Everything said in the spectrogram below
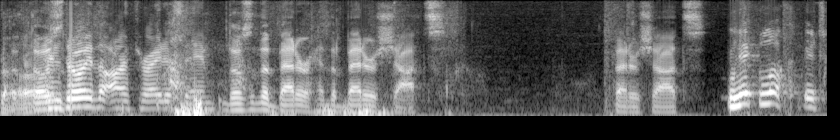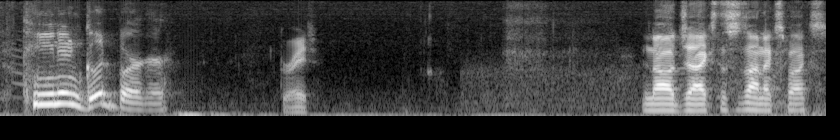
Those Enjoy the arthritis aim. those are the better the better shots. Better shots. Nick, look, it's Keenan Goodburger. Great. No, Jax, this is on Xbox.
